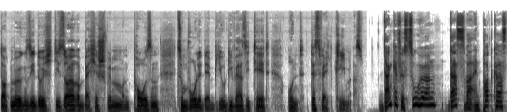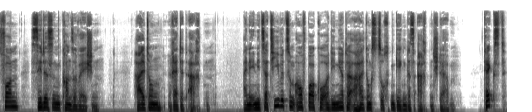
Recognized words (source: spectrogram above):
Dort mögen sie durch die Säurebäche schwimmen und posen zum Wohle der Biodiversität und des Weltklimas. Danke fürs Zuhören. Das war ein Podcast von Citizen Conservation. Haltung rettet Arten. Eine Initiative zum Aufbau koordinierter Erhaltungszuchten gegen das Artensterben. Text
